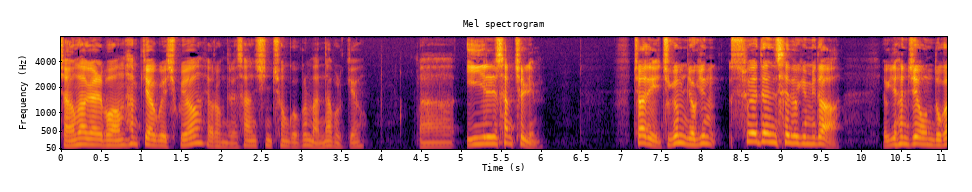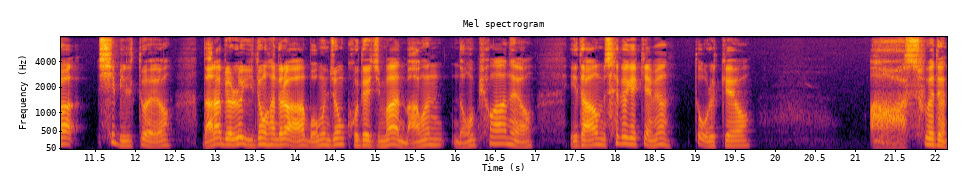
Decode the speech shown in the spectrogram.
자, 음악 앨범 함께하고 계시고요. 여러분들의 산 신청곡을 만나볼게요. 아, 2137님. 자디, 지금 여긴 스웨덴 새벽입니다. 여기 현재 온도가 11도예요. 나라별로 이동하느라 몸은 좀 고되지만 마음은 너무 평안해요. 이 다음 새벽에 깨면 또 올게요. 아, 스웨덴.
